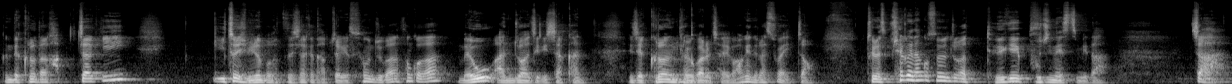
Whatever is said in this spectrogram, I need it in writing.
근데 그러다가 갑자기 2022년부터 시작해서 갑자기 소형주가 성과가 매우 안 좋아지기 시작한 이제 그런 결과를 저희가 확인을 할 수가 있죠. 그래서 최근 한국 소형주가 되게 부진했습니다. 자,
